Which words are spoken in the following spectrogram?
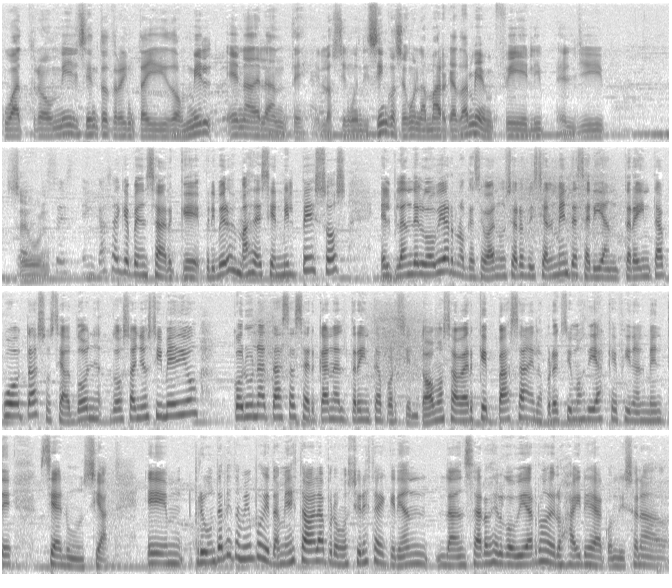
132.000 en adelante. Los 55 según la marca también, Philip, Entonces, en casa hay que pensar que primero es más de 100 mil pesos, el plan del gobierno que se va a anunciar oficialmente serían 30 cuotas, o sea, dos años y medio, con una tasa cercana al 30%. Vamos a ver qué pasa en los próximos días que finalmente se anuncia. Eh, preguntarle también, porque también estaba la promoción esta que querían lanzar desde el gobierno de los aires acondicionados.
